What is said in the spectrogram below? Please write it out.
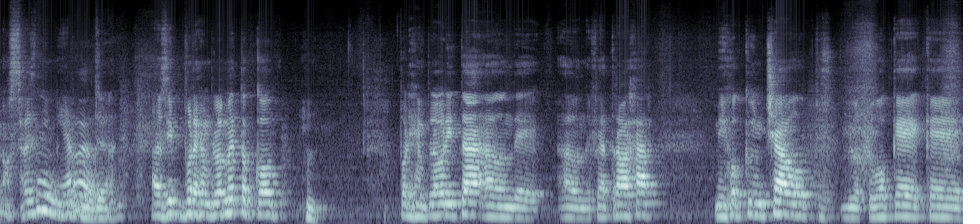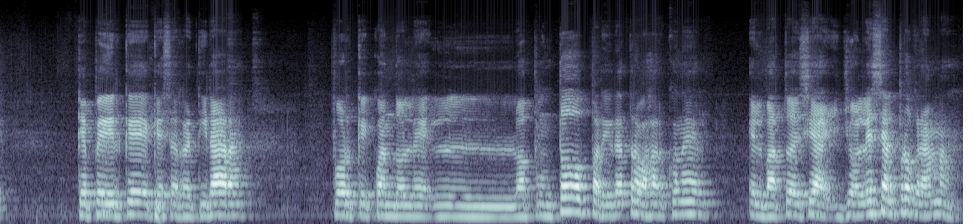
no sabes ni mierda. Así, por ejemplo, me tocó, mm. por ejemplo, ahorita a donde, a donde fui a trabajar, me dijo que un chavo pues, lo tuvo que, que, que pedir que, que, se retirara porque cuando le, lo apuntó para ir a trabajar con él, el vato decía, yo le sé al programa,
